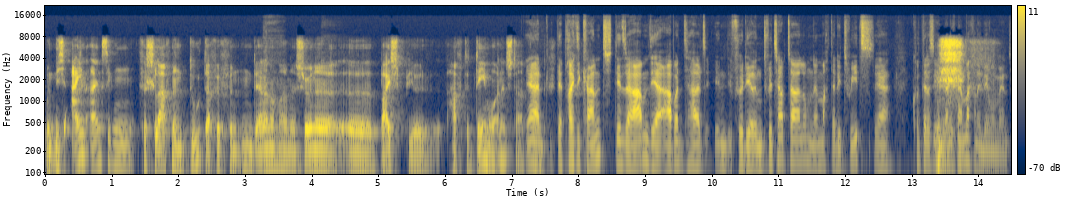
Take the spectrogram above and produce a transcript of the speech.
und nicht einen einzigen verschlafenen Dude dafür finden, der dann nochmal eine schöne, äh, beispielhafte Demo an den Start Ja, bringt. der Praktikant, den sie haben, der arbeitet halt in, für deren Twitter-Abteilung, ne, macht da die Tweets, der konnte das eben dann nicht mehr machen in dem Moment.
